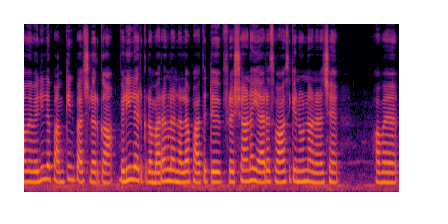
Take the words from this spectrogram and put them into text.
அவன் வெளியில் பம்கின் பேட்சில் இருக்கான். வெளியில் இருக்கிற மரங்களை நல்லா பார்த்துட்டு ஃப்ரெஷ்ஷான ஏரை சுவாசிக்கணும்னு நான் நினச்சேன். அவன்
